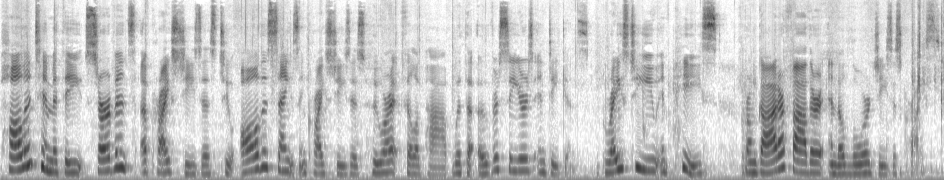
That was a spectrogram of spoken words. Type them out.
Paul and Timothy, servants of Christ Jesus, to all the saints in Christ Jesus who are at Philippi, with the overseers and deacons, grace to you and peace from God our Father and the Lord Jesus Christ.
